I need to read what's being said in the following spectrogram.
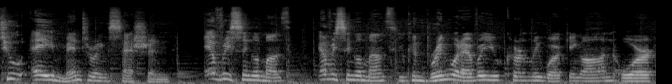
to a mentoring session every single month. Every single month, you can bring whatever you're currently working on, or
